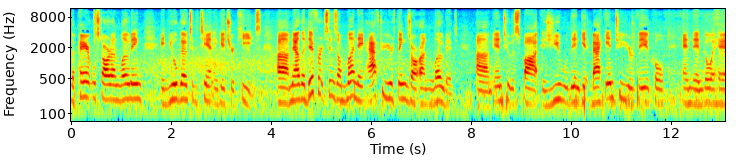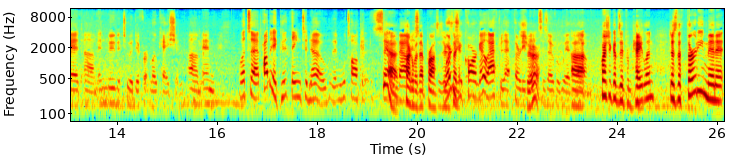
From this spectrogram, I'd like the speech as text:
The, parent will start unloading, and you'll go to the tent and get your keys. Um, now the difference is on Monday, after your things are unloaded um, into a spot, is you will then get back into your vehicle and then go ahead um, and move it to a different location. Um, and let's uh, probably a good thing to know that we'll talk Yeah, about. talk about that process here Where does your car go after that 30 Sure. minutes is over with? Uh, Um, question comes in from Caitlin. Does the 30 minute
